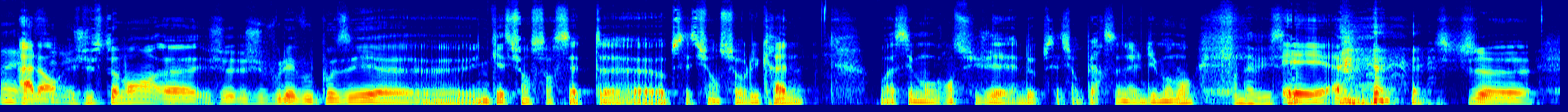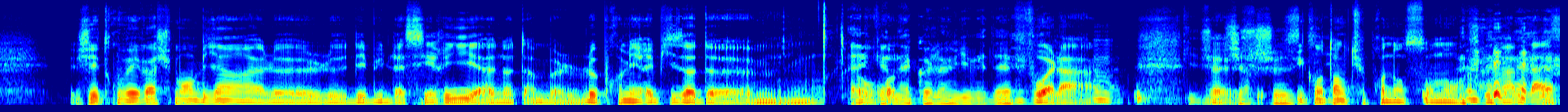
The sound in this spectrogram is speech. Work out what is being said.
ouais, Alors, lui. justement, euh, je, je voulais vous poser euh, une question sur cette euh, obsession sur l'Ukraine. Moi, c'est mon grand sujet d'obsession personnelle du moment. On a vu ça. Et je, j'ai trouvé vachement bien le, le début de la série, euh, notamment le premier épisode. euh, Avec Anna Colin-Lebedev, Voilà. Qui est Je, chercheuse. suis qui- content que tu prononces son nom à ma place.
